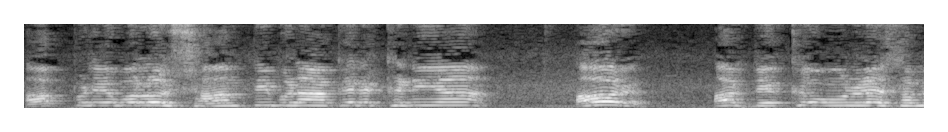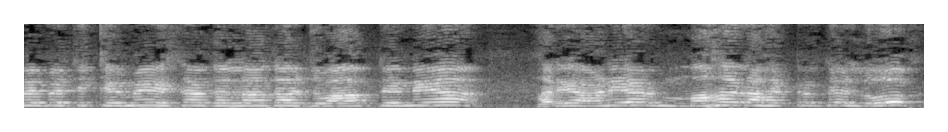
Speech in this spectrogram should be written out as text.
ਆਪਣੇ ਵੱਲੋਂ ਸ਼ਾਂਤੀ ਬਣਾ ਕੇ ਰੱਖਣੀ ਆ। ਔਰ ਔਰ ਦੇਖੋ ਆਉਣ ਵਾਲੇ ਸਮੇਂ ਵਿੱਚ ਕਿਵੇਂ ਇਹਨਾਂ ਗੱਲਾਂ ਦਾ ਜਵਾਬ ਦਿੰਨੇ ਆ। ਹਰਿਆਣੇ ਔਰ ਮਹਾਰਾਸ਼ਟਰ ਦੇ ਲੋਕ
